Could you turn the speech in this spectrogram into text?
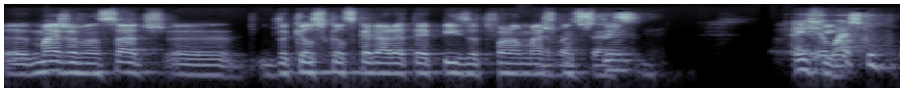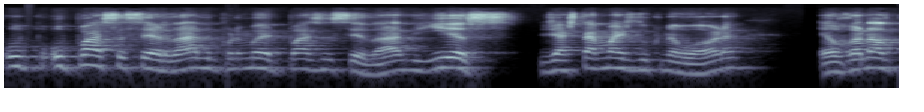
uh, mais avançados, uh, daqueles que ele se calhar até pisa de forma mais consistente, enfim. Eu acho que o, o, o passo a ser dado, o primeiro passo a ser dado, e esse já está mais do que na hora, é o Ronaldo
